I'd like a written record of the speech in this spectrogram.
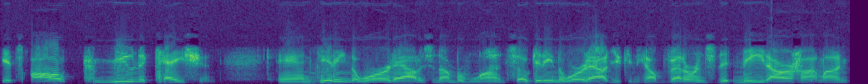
it's all communication, and getting the word out is number one. So, getting the word out, you can help veterans that need our hotline.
